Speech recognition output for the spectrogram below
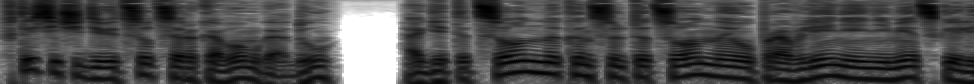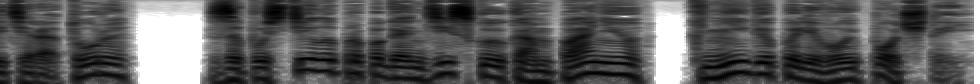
В 1940 году агитационно-консультационное управление немецкой литературы запустила пропагандистскую кампанию «Книга полевой почтой».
